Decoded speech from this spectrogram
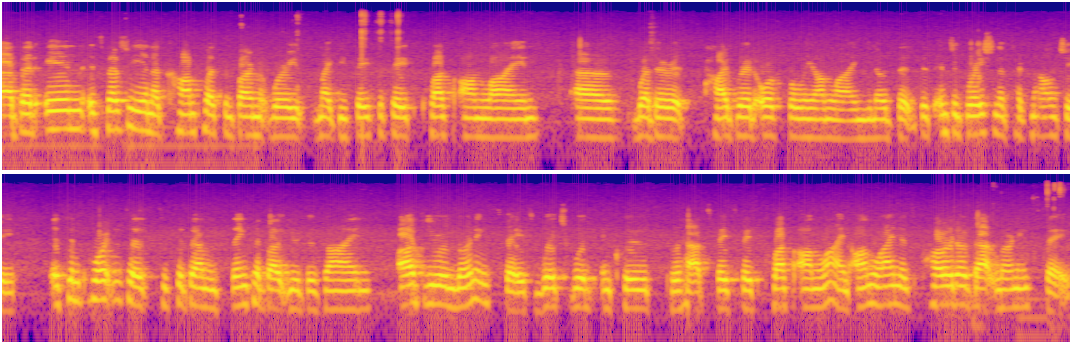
Uh, but in, especially in a complex environment where it might be face-to-face plus online, uh, whether it's hybrid or fully online, you know, the, this integration of technology, it's important to, to sit down and think about your design of your learning space, which would include perhaps face-to-face plus online. Online is part of that learning space,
